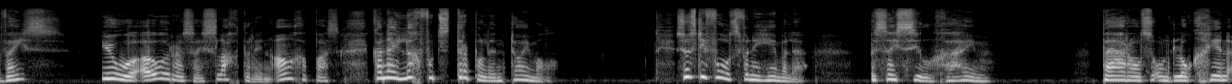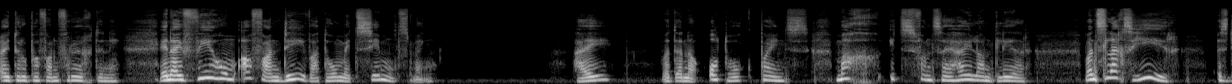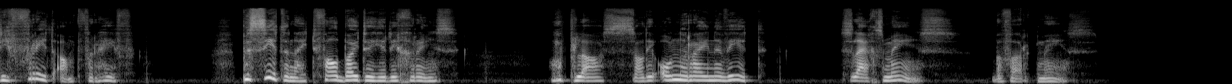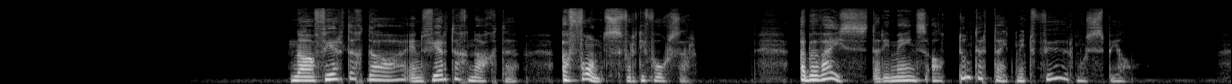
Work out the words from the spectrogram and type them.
Wys, eeue ouer as hy slagter en aangepas, kan hy ligvoets trippel en tuimel. Soos die voëls van die hemele, is sy siel geheim. Parels ontlok geen uitroepe van vreugde nie en hy vee hom af aan die wat hom met semmels meng. Hy wat in 'n othok pyns, mag iets van sy heiland leer, want slegs hier is die vreedamp verhef. Besetenheid val buite hierdie grens. Op plaas sal die onreine weet, slegs mens bevark mens. Na 40 dae en 40 nagte 'n fonds vir die forser. 'n Bewys dat die mens al toentertyd met vuur moes speel.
